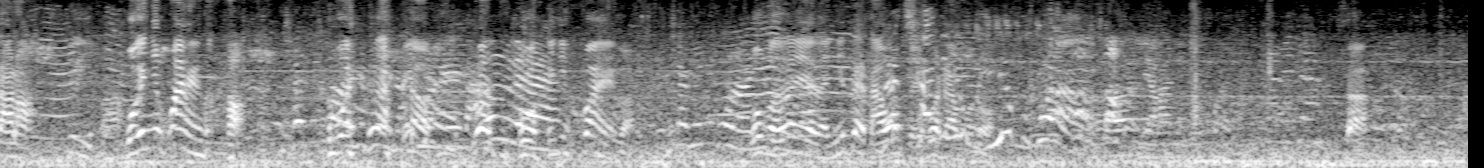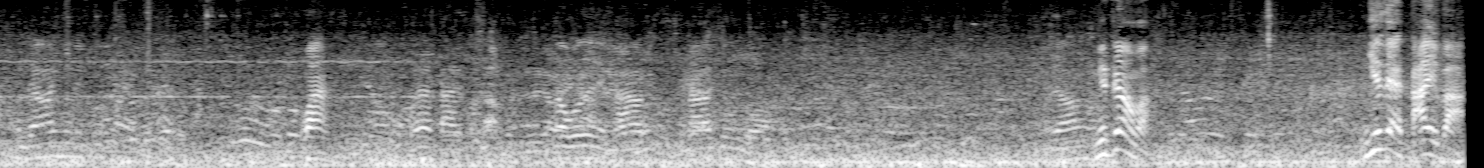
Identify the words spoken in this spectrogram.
打了，我给你换一个，我要我我给你换一个，我不能现在你再打我非破产不中。啥？换？我再打一把。那我得拿拿更多。你这样吧，你再打一把，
